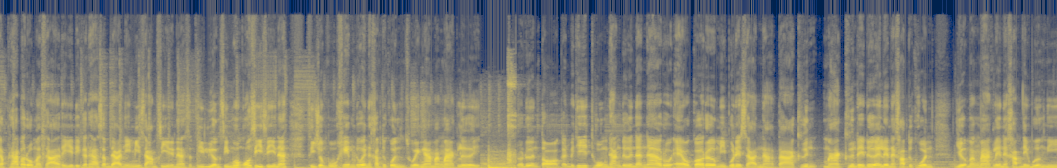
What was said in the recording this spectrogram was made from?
กับพระบรมสารีริกธาตุสัปดาห์นี้มี 3 สีเลยนะสีเหลืองสีม่วงโอ้สีสีนะสีชมพูเข้มด้วยนะครับทุกคนสวยงามมากๆเลย เราเดินต่อกันไปที่โถงทางเดินด้านหน้าโรเอลก็เริ่มมีผู้โดยสารหนาตาขึ้นมากขึ้นเรื่อยๆเลยนะครับทุกคนเยอะมากๆเลยนะครับในเวิร์กนี้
